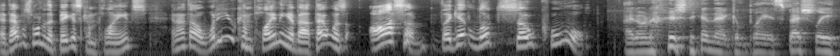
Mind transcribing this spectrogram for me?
And that was one of the biggest complaints. And I thought, what are you complaining about? That was awesome. Like it looked so cool. I don't understand that complaint, especially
